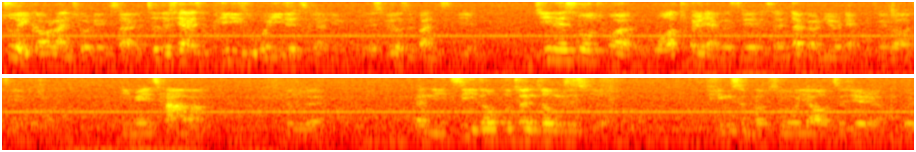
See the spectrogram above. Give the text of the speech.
最高篮球联赛，这个现在是霹雳是唯一的职业联盟，SBL 是半职业。你今天说出来我要推两个职业联赛，代表你有两个最高职业联盟，你没差嘛？对不对？那你自己都不尊重自己了，凭什么说要这些人为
